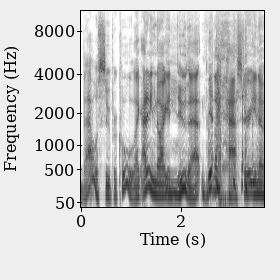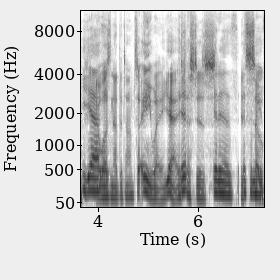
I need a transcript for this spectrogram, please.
that was super cool. Like I didn't even know I could Man. do that. I'm Yeah. not a pastor, you know. yeah, I wasn't at the time. So anyway, yeah, it, It- just is. It is. It's It's, amazing.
